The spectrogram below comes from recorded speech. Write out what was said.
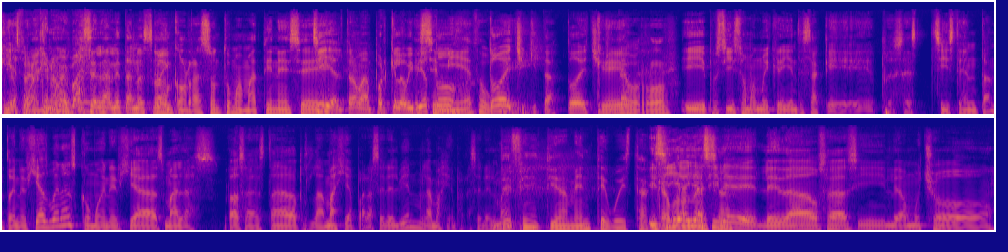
y espero que no me pase, la neta. No es No, y con razón tu mamá tiene ese. Sí, el trauma, porque lo vivió todo. miedo, Todo de chiquita, todo de chiquita. Qué horror. Y pues sí, somos muy creyentes a que pues existen tanto energías buenas como energías malas. O sea, está pues la magia para hacer el bien, la magia para hacer el mal. Definitivamente, güey. Está Y sí, a ella sí le, da, o sea, sí le da mucho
